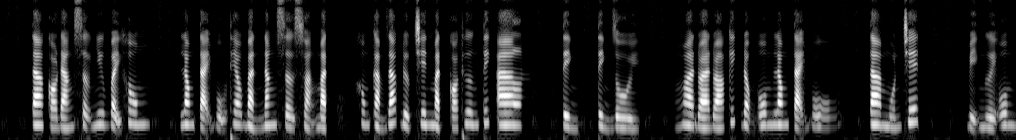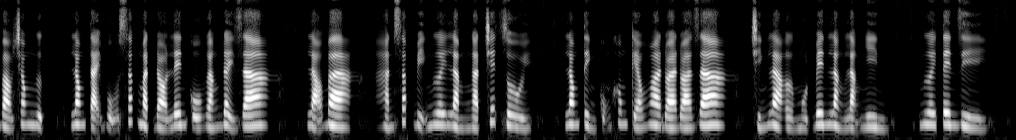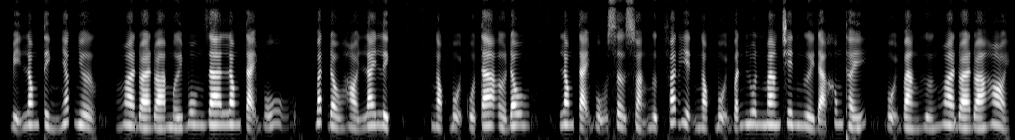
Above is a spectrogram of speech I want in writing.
Ta có đáng sợ như vậy không? Long Tại Vũ theo bản năng sờ soạng mặt, không cảm giác được trên mặt có thương tích a. tỉnh, tỉnh rồi. Hoa Đoá Đoá kích động ôm Long Tại Vũ. Ta muốn chết. Bị người ôm vào trong ngực, Long Tại Vũ sắc mặt đỏ lên cố gắng đẩy ra. Lão bà, hắn sắp bị ngươi làm ngạt chết rồi. Long Tỉnh cũng không kéo Hoa Đoá Đoá ra, chính là ở một bên lẳng lặng nhìn. Ngươi tên gì? Bị Long Tỉnh nhắc nhở, Hoa Đoá Đoá mới buông ra Long Tại Vũ, bắt đầu hỏi lai lịch. Ngọc bội của ta ở đâu? Long Tại Vũ sờ soạng ngực phát hiện ngọc bội vẫn luôn mang trên người đã không thấy, vội vàng hướng Hoa Đoá Đoá hỏi.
